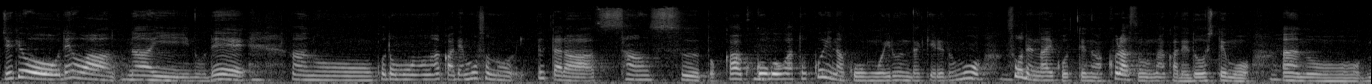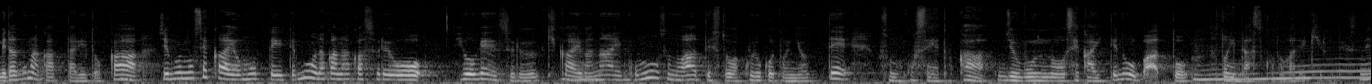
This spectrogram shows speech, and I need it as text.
授業ではないので、うん、あの子どもの中でもその言ったら算数とか国語が得意な子もいるんだけれども、うん、そうでない子っていうのはクラスの中でどうしても、うん、あの目立たなかったりとか、自分の世界を持っていてもなかなかそれを表現する機会がない子もそのアーティストが来ることによってその個性とか自分の世界っていうのをバーッと外に出すことができるんですね。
